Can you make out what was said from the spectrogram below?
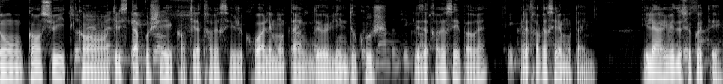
Donc ensuite, quand il s'est approché, quand il a traversé, je crois, les montagnes de l'Hindu Kush, il les a traversées, pas vrai? Il a traversé les montagnes. Il est arrivé de ce côté.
